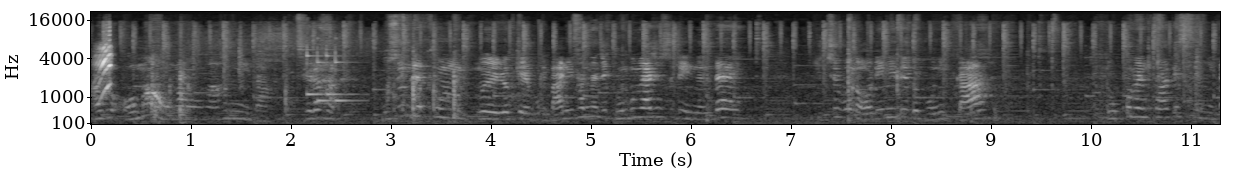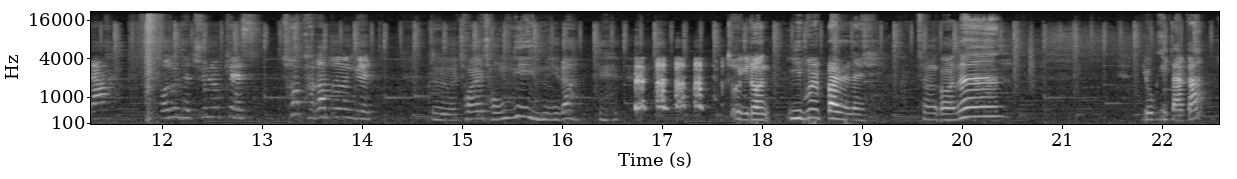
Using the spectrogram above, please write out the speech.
아주 어마어마합니다. 제가 무슨 제품을 이렇게 뭐 많이 샀는지 궁금해하실 수도 있는데 유튜브는 어린이들도 보니까 노코멘트 하겠습니다. 저는 대충 이렇게 쳐 박아두는 게 그 저의 정리입니다. 또 이런 이불 빨래 같은 거는 여기다가 쏙.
